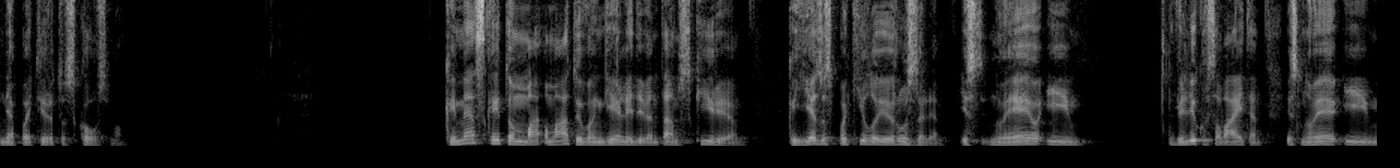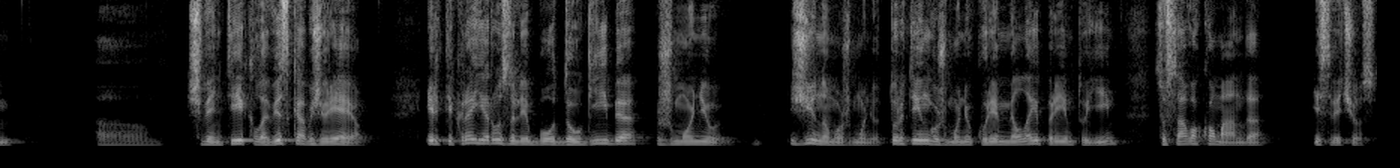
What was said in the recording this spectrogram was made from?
nepatirtų skausmo. Kai mes skaitom Mato Evangeliją 9 skyriuje, kai Jėzus pakilo į Jeruzalę, jis nuėjo į Velykų savaitę, jis nuėjo į uh, šventyklą, viską apžiūrėjo. Ir tikrai Jeruzalėje buvo daugybė žmonių, žinomų žmonių, turtingų žmonių, kurie mielai priimtų jį su savo komanda į svečius.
